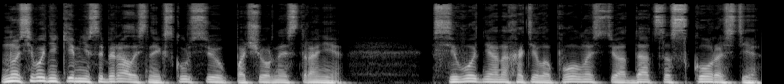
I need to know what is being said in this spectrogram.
Но сегодня Ким не собиралась на экскурсию по черной стране. Сегодня она хотела полностью отдаться скорости.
